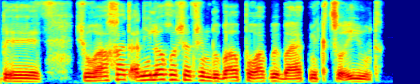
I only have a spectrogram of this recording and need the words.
בשורה אחת, אני לא חושב שמדובר פה רק בבעיית מקצועיות.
